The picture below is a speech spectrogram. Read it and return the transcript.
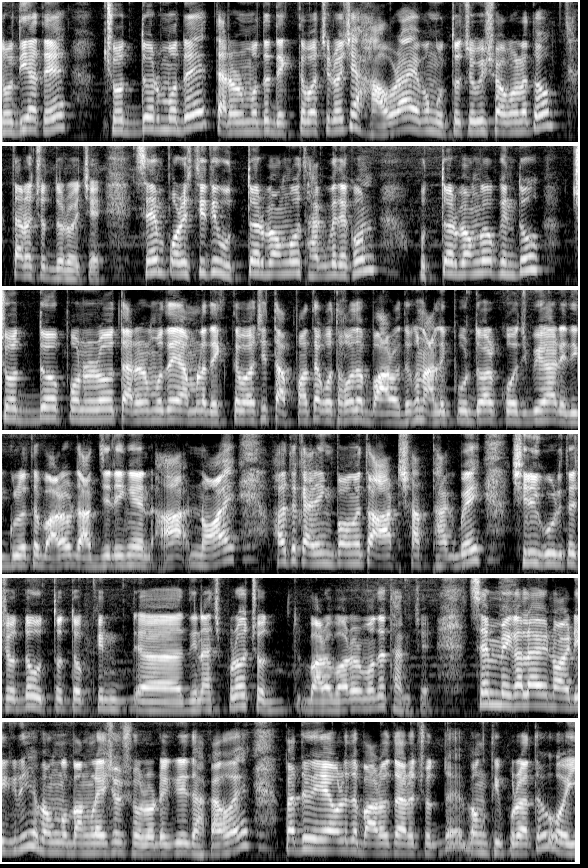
নদিয়াতে চোদ্দোর মধ্যে, তেরোর মধ্যে দেখতে পাচ্ছি রয়েছে হাওড়া এবং উত্তর চব্বিশ পরগনাতেও তেরো, চোদ্দ রয়েছে। সেম পরিস্থিতি উত্তরবঙ্গও থাকবে, দেখুন। উত্তরবঙ্গেও কিন্তু চোদ্দ, পনেরো, তেরোর মধ্যে আমরা দেখতে পাচ্ছি তাপমাত্রা কোথাও কোথাও বারো। দেখুন, আলিপুরদুয়ার, কোচবিহার এদিকগুলোতে বারো, দার্জিলিংয়ে নয়। হয়তো ক্যালিম্পংয়ে তো আট, সাত থাকবেই। শিলিগুড়িতে চোদ্দ, উত্তর দক্ষিণ দিনাজপুরেও চোদ্দ, বারো, বারোর মধ্যে থাকছে। সেম মেঘালয়ে নয় ডিগ্রি এবং বাংলাদেশেও ষোলো ডিগ্রি ঢাকা হয়ে এই বলতে বারো, তেরো, চোদ্দ এবং ত্রিপুরাতেও ওই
